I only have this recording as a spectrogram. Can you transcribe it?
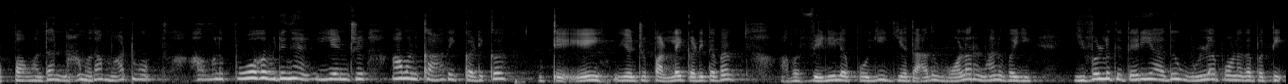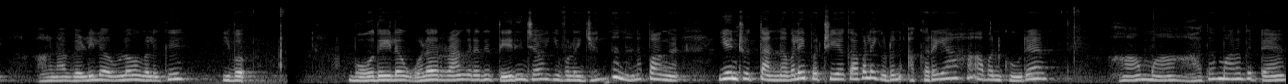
அப்பா வந்தால் நாம தான் மாட்டுவோம். அவங்கள போக விடுங்க என்று அவன் காதை கடிக்க டேய் என்று பல்லை கடித்தவன் அவள் வெளியில் போய் ஏதாவது வளரனான்னு வை. இவளுக்கு தெரியாது உள்ளே போனதை பற்றி ஆனால் வெளியில் உள்ளவங்களுக்கு இவ போதையில் உளறாங்கிறது தெரிஞ்சா இவளை என்ன நினைப்பாங்க? என்று தன்னவளை பற்றிய கவலையுடன் அக்கறையாக அவன் கூற ஆமாம் அதை மறந்துட்டேன்.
